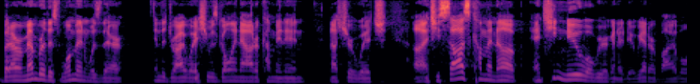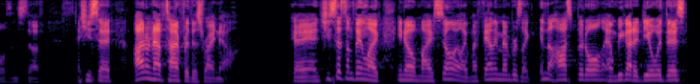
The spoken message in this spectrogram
But I remember this woman was there in the driveway. She was going out or coming in, not sure which. Uh, and she saw us coming up and she knew what we were going to do. We had our Bibles and stuff. And she said, I don't have time for this right now. Okay. And she said something like, you know, my son, like my family members, like in the hospital and we got to deal with this.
